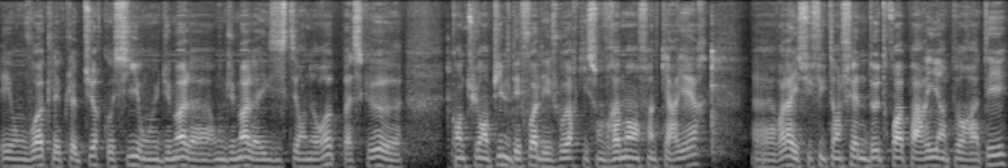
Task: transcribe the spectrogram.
Et on voit que les clubs turcs aussi ont eu du mal à, ont du mal à exister en Europe parce que quand tu empiles des fois les joueurs qui sont vraiment en fin de carrière, euh, voilà, il suffit que tu enchaînes 2-3 paris un peu ratés.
